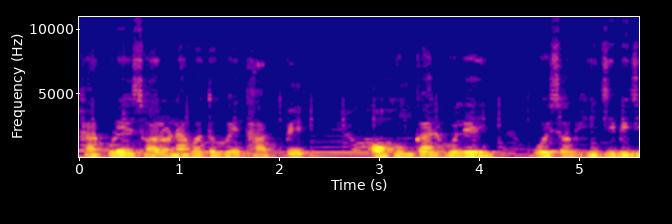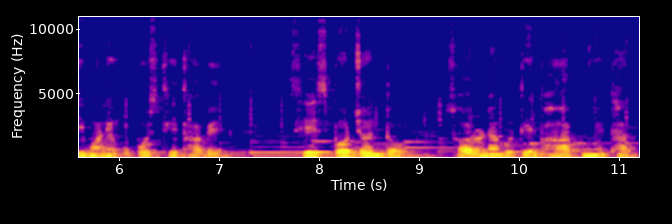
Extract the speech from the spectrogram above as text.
ঠাকুরের শরণাগত হয়ে থাকবে। অহংকার হলেই ওইসব হিজিবিজি মনে উপস্থিত হবে। শেষ পর্যন্ত শরণাগতির ভাব নিয়ে থাকতে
